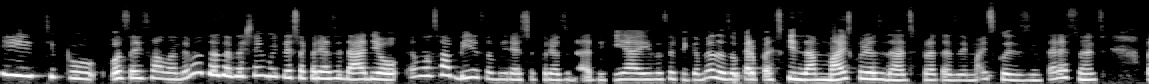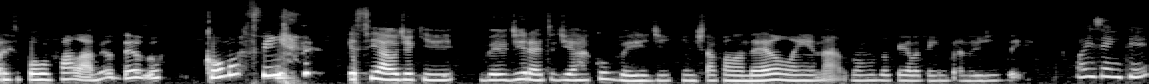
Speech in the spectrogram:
E, tipo, vocês falando, meu Deus, eu gostei muito dessa curiosidade, ou eu não sabia sobre essa curiosidade. E aí você fica, meu Deus, eu quero pesquisar mais curiosidades para trazer mais coisas interessantes para esse povo falar. Meu Deus, como assim? Esse áudio aqui veio direto de Arco Verde. Quem está falando é Helena. Vamos ver o que ela tem para nos dizer. Oi, gente!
